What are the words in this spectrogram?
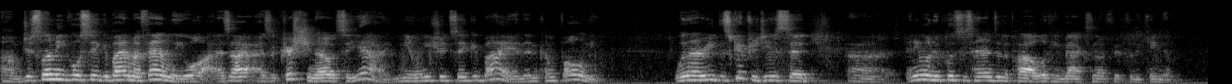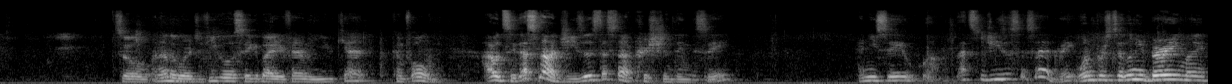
Um, just let me go say goodbye to my family. Well, as I, as a Christian, I would say, yeah, you know, you should say goodbye and then come follow me. When I read the scripture, Jesus said, uh, anyone who puts his hand to the plow looking back is not fit for the kingdom. So, in other words, if you go say goodbye to your family, you can't come follow me. I would say, that's not Jesus. That's not a Christian thing to say. And you say, well, that's what Jesus said, right? One person said, let me bury my,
